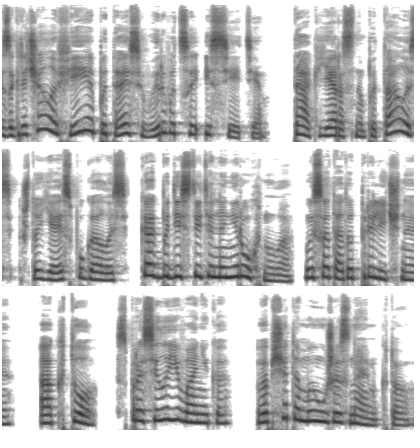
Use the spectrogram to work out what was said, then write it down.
Закричала фея, пытаясь вырваться из сети. Так яростно пыталась, что я испугалась. Как бы действительно не рухнула. Высота тут приличная. «А кто?» – спросила Еваника. «Вообще-то мы уже знаем, кто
